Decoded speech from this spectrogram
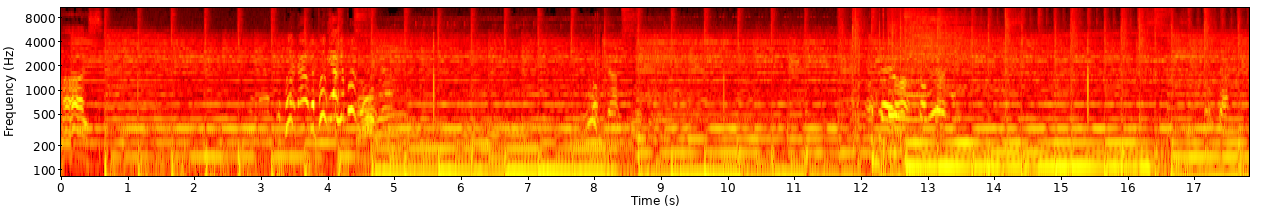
Nice. You put, yeah. Oh,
